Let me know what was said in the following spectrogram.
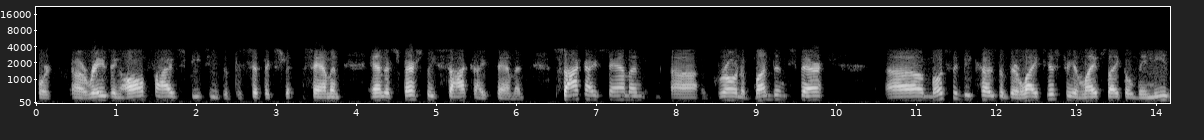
for uh, raising all five species of Pacific salmon, and especially sockeye salmon. Sockeye salmon uh, grow in abundance there. Uh, mostly because of their life history and life cycle. They need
